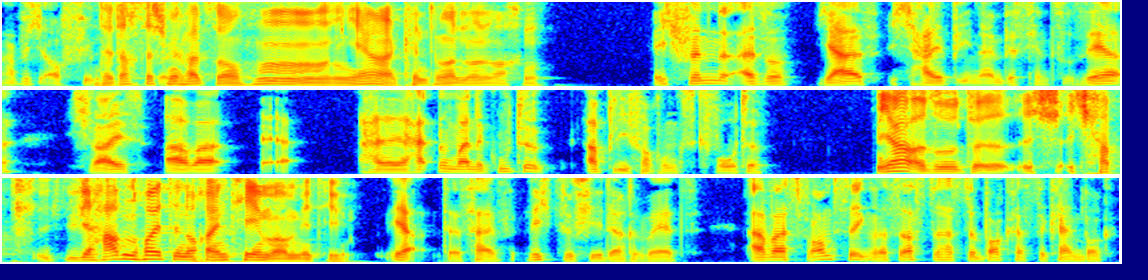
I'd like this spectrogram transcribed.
habe ich auch viel. Da dachte ich mir halt so, hm, ja, könnte man nur machen. Ich finde, also, ja, ich hype ihn ein bisschen zu sehr. Ich weiß, aber er hat nun mal eine gute Ablieferungsquote. Ja, also ich, ich hab, wir haben heute noch ein Thema mit ihm. Ja, deshalb nicht zu viel darüber jetzt. Aber Swamp Thing, was sagst du? Hast du Bock? Hast du keinen Bock?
